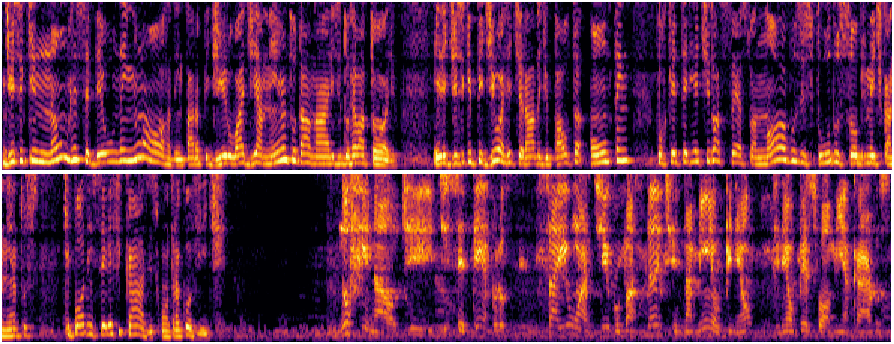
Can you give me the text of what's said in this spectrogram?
disse que não recebeu nenhuma ordem para pedir o adiamento da análise do relatório. Ele disse que pediu a retirada de pauta ontem porque teria tido acesso a novos estudos sobre medicamentos que podem ser eficazes contra a Covid. No final de, de setembro, saiu um artigo bastante, na minha opinião, opinião pessoal minha, Carlos,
